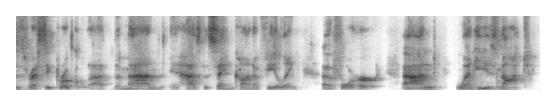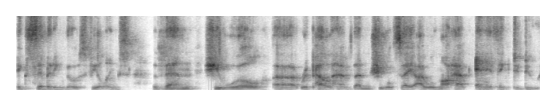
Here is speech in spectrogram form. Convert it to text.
is reciprocal, that the man has the same kind of feeling uh, for her. And when he is not exhibiting those feelings, then she will uh, repel him. Then she will say, I will not have anything to do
